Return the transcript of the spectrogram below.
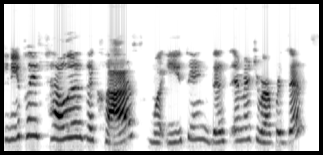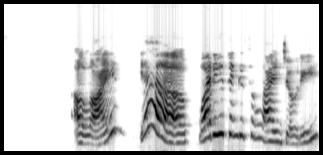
Can you please tell the class what you think this image represents? A line? Yeah. Why do you think it's a line, Jody?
